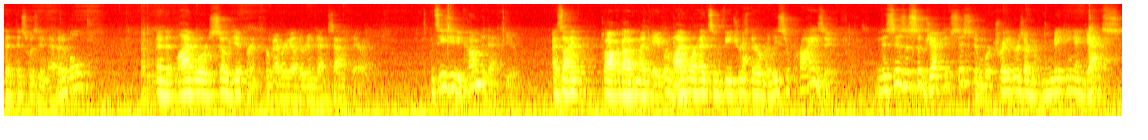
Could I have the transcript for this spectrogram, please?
that this was inevitable, and that LIBOR is so different from every other index out there. It's easy to come to that view. As I talk about in my paper, LIBOR had some features that are really surprising. This is a subjective system where traders are making a guess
